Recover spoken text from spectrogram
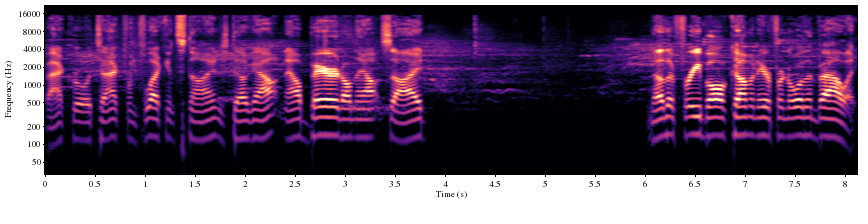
Back row attack from Fleckenstein is dug out. Now Barrett on the outside. Another free ball coming here for Northern Valley.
